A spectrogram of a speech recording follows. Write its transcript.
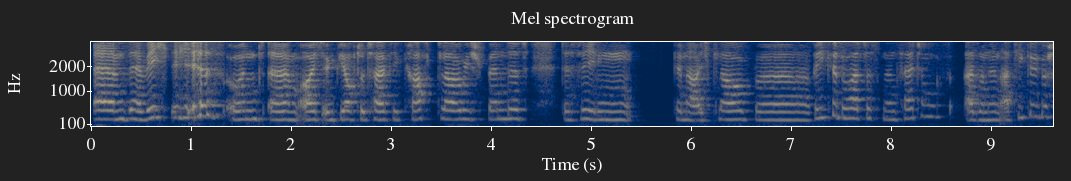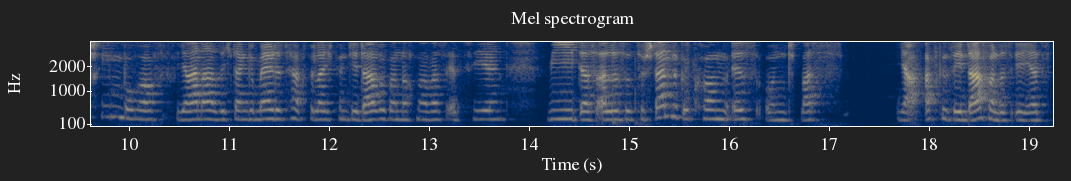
ähm, sehr wichtig ist und ähm, euch irgendwie auch total viel Kraft, glaube ich, spendet. Deswegen Genau, ich glaube, Rike, du hattest einen Zeitungs-, also einen Artikel geschrieben, worauf Jana sich dann gemeldet hat. Vielleicht könnt ihr darüber nochmal was erzählen, wie das alles so zustande gekommen ist und was, ja, abgesehen davon, dass ihr jetzt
